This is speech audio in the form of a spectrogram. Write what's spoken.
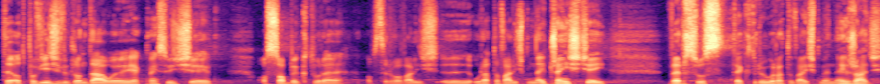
te odpowiedzi wyglądały. Jak Państwo widzicie, osoby, które obserwowaliśmy, uratowaliśmy najczęściej versus te, które uratowaliśmy najrzadziej.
